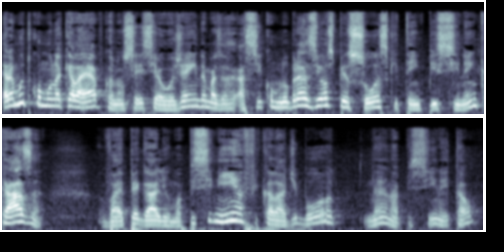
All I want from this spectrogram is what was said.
era muito comum naquela época, não sei se é hoje ainda, mas assim como no Brasil, as pessoas que têm piscina em casa, vai pegar ali uma piscininha, fica lá de boa, né, na piscina e tal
